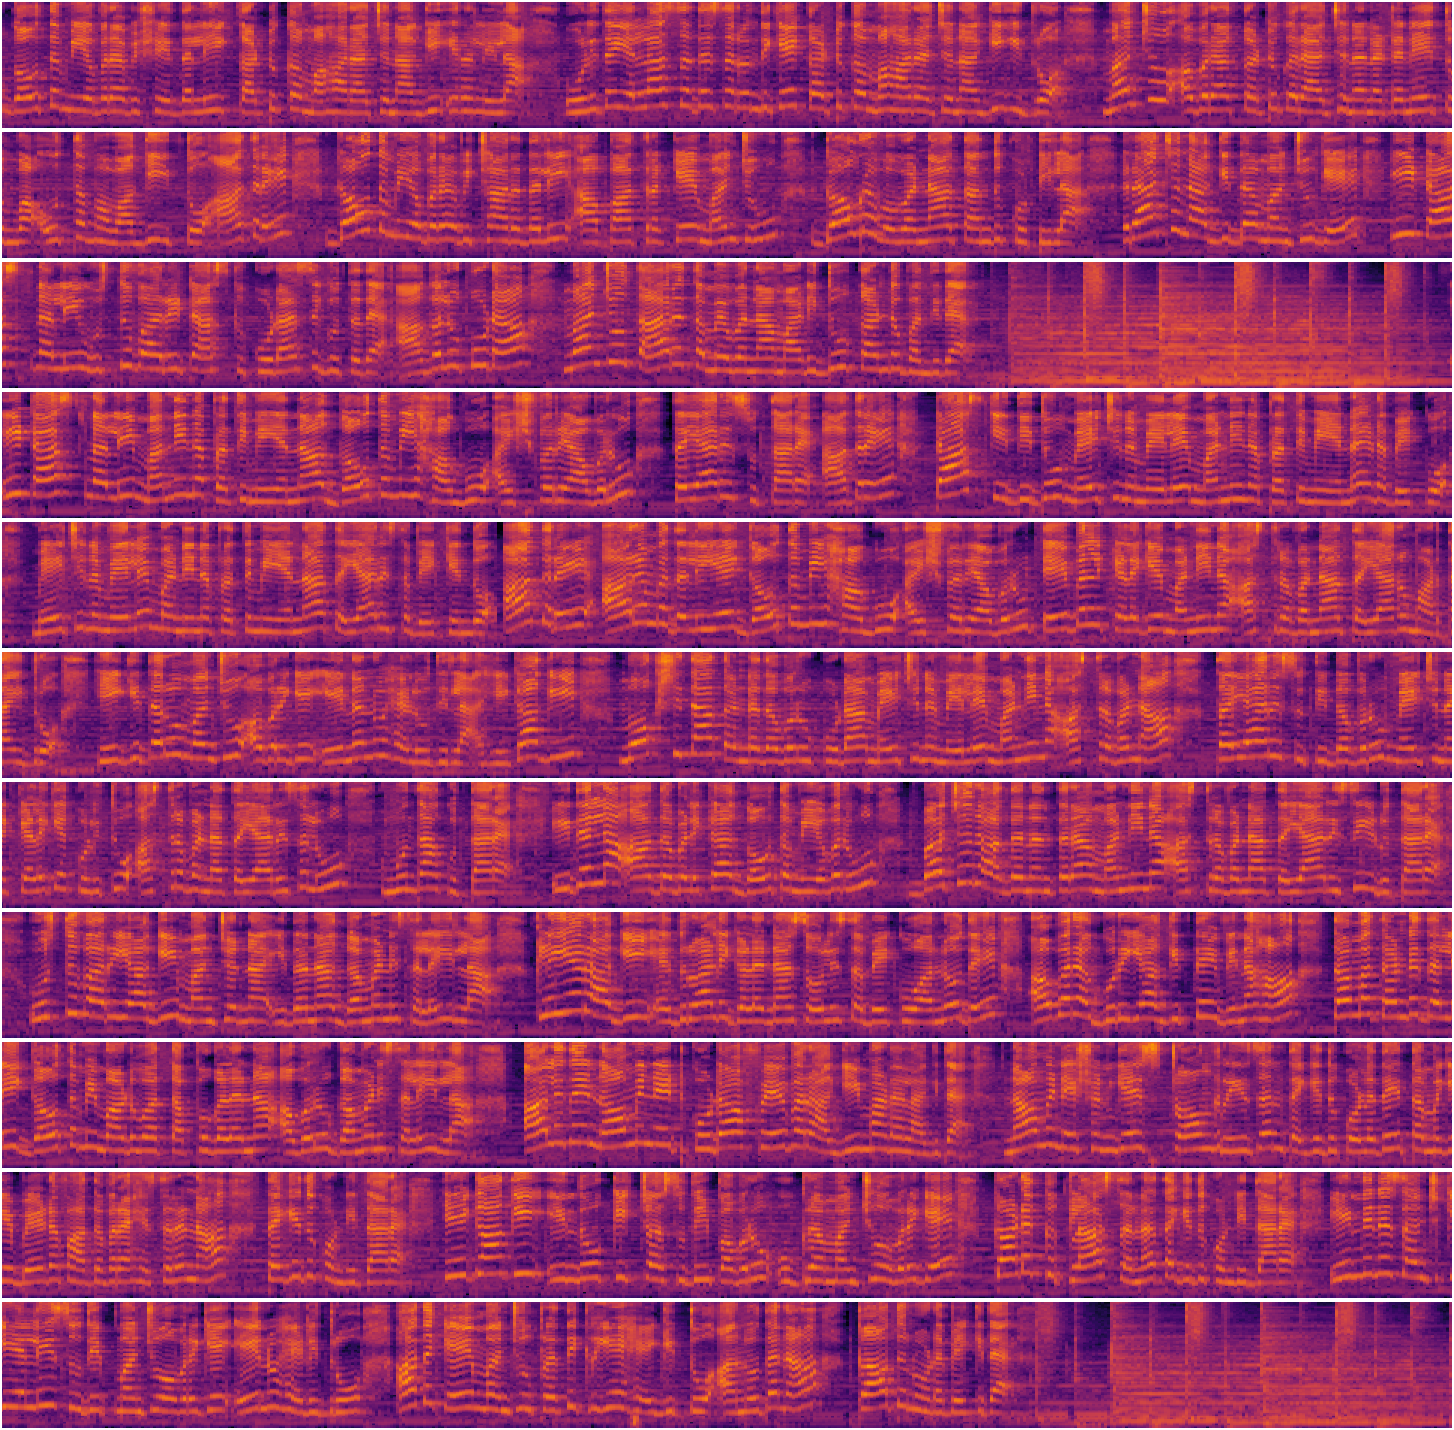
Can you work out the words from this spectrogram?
ಗೌತಮಿಯವರ ವಿಷಯದಲ್ಲಿ ಕಟುಕ ಮಹಾರಾಜನಾಗಿ ಇರಲಿಲ್ಲ. ಉಳಿದ ಎಲ್ಲಾ ಸದಸ್ಯರೊಂದಿಗೆ ಕಟುಕ ಮಹಾರಾಜನಾಗಿ ಇದ್ರು. ಮಂಜು ಅವರ ಕಟುಕ ರಾಜನ ನಟನೆ ತುಂಬಾ ಉತ್ತಮವಾಗಿ ಇತ್ತು. ಆದರೆ ಗೌತಮಿಯವರ ವಿಚಾರದಲ್ಲಿ ಆ ಪಾತ್ರಕ್ಕೆ ಮಂಜು ಗೌರವವನ್ನ ತಂದುಕೊಟ್ಟಿಲ್ಲ. ರಾಜನಾಗಿದ್ದ ಮಂಜುಗೆ ಈ ಟಾಸ್ಕ್ನಲ್ಲಿ ಉಸ್ತುವಾರಿ ಟಾಸ್ಕ್ ಕೂಡ ಸಿಗುತ್ತದೆ. ಆಗಲೂ ಕೂಡ ಮಂಜು ತಾರತಮ್ಯವನ್ನ ಮಾಡಿದ್ದು ಕಂಡು ಬಂದಿದೆ ಮಣ್ಣಿನ ಪ್ರತಿಮೆಯನ್ನ ಗೌತಮಿ ಹಾಗೂ ಐಶ್ವರ್ಯ ಅವರು ತಯಾರಿಸುತ್ತಾರೆ. ಆದರೆ ಟಾಸ್ಕ್ ಇದ್ದಿದ್ದು ಮೇಜಿನ ಮೇಲೆ ಮಣ್ಣಿನ ಪ್ರತಿಮೆಯನ್ನ ಇಡಬೇಕು. ಮೇಜಿನ ಮೇಲೆ ಮಣ್ಣಿನ ಪ್ರತಿಮೆಯನ್ನ ತಯಾರಿಸಬೇಕೆಂದು. ಆದರೆ ಆರಂಭದಲ್ಲಿಯೇ ಗೌತಮಿ ಹಾಗೂ ಐಶ್ವರ್ಯ ಅವರು ಟೇಬಲ್ ಕೆಳಗೆ ಮಣ್ಣಿನ ಅಸ್ತ್ರವನ್ನ ತಯಾರು ಮಾಡ್ತಾ ಇದ್ರು. ಹೀಗಿದ್ದರೂ ಮಂಜು ಅವರಿಗೆ ಏನನ್ನೂ ಹೇಳುವುದಿಲ್ಲ. ಹೀಗಾಗಿ ಮೋಕ್ಷಿತಾ ತಂಡದವರು ಕೂಡ ಮೇಜಿನ ಮೇಲೆ ಮಣ್ಣಿನ ಅಸ್ತ್ರವನ್ನ ತಯಾರಿಸುತ್ತಿದ್ದವರು ಮೇಜಿನ ಕೆಳಗೆ ಕುಳಿತು ಅಸ್ತ್ರವನ್ನ ತಯಾರಿಸಲು ಮುಂದಾಗುತ್ತಾರೆ. ಇದೆಲ್ಲ ಆದ ಬಳಿಕ ಗೌತಮಿಯವರು ಬಜರಾದ ನಂತರ ಮಣ್ಣಿನ ಅಸ್ತ್ರವನ್ನ ತಯಾರಿಸಿ ಇಡುತ್ತಾರೆ. ಉಸ್ತುವಾರಿಯಾಗಿ ಮಂಜಣ್ಣ ಇದನ್ನ ಗಮನಿಸಲೇ ಇಲ್ಲ. ಕ್ಲಿಯರ್ ಆಗಿ ಎದುರಾಳಿಗಳನ್ನ ಸೋಲಿಸಬೇಕು ಅನ್ನೋದೇ ಅವರ ಗುರಿಯಾಗಿತ್ತೇ ವಿನಃ ತಮ್ಮ ತಂಡದಲ್ಲಿ ಗೌತಮಿ ಮಾಡುವ ತಪ್ಪುಗಳನ್ನ ಅವರು ಗಮನಿಸಲೇ ಇಲ್ಲ. ಅಲ್ಲದೆ ನಾಮಿನೇಟ್ ಕೂಡ ಫೇವರ್ ಆಗಿ ಮಾಡಲಾಗಿದೆ. ನಾಮಿನೇಷನ್ಗೆ ಸ್ಟ್ರಾಂಗ್ ರೀಸನ್ ತೆಗೆದುಕೊಳ್ಳದೆ ತಮಗೆ ಬೇಡವಾದವರ ಹೆಸರನ್ನ ತೆಗೆದುಕೊಂಡಿದ್ದಾರೆ. ಹೀಗಾಗಿ ಇಂದು ಕಿಚ್ಚ ಸುದೀಪ್ ಅವರು, ಉಗ್ರ ಮಂಜು ಅವರಿಗೆ ಖಡಕ್ ಕ್ಲಾಸ್ ಅನ್ನ ತೆಗೆದುಕೊಂಡಿದ್ದಾರೆ. ಇಂದಿನ ಸಂಚಿಕೆಯಲ್ಲಿ ಸುದೀಪ್ ಮಂಜು ಅವರಿಗೆ ಏನು ಹೇಳಿದ್ರು, ಅದಕ್ಕೆ ಮಂಜು ಪ್ರತಿಕ್ರಿಯೆ ಹೇಗಿತ್ತು ಅನ್ನೋದನ್ನ ಕಾದು ನೋಡಬೇಕಿದೆ.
